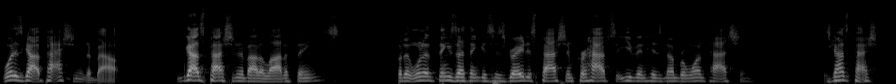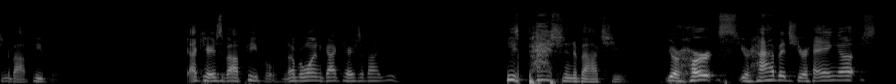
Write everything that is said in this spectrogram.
what is God passionate about. God's passionate about a lot of things. But one of the things I think is His greatest passion, perhaps even His number one passion, is God's passionate about people. God cares about people. Number one, God cares about you. He's passionate about you. Your hurts, your habits, your hang ups,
